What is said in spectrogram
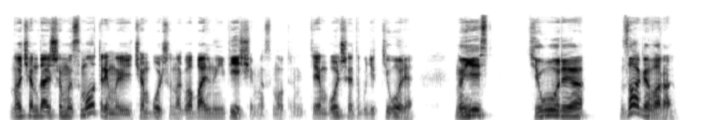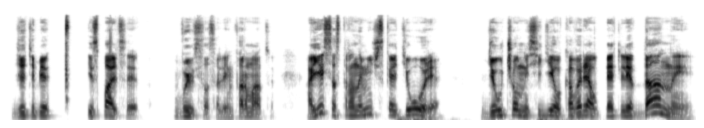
Но чем дальше мы смотрим, и чем больше на глобальные вещи мы смотрим, тем больше это будет теория. Но есть теория заговора, где тебе из пальца высосали информацию. А есть астрономическая теория, где ученый сидел, ковырял 5 лет данные,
